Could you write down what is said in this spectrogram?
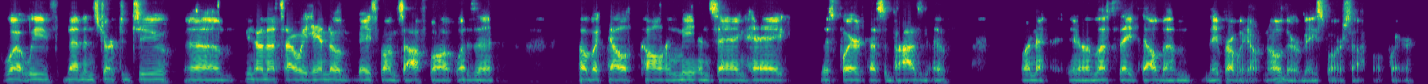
what we've been instructed to. Um, you know, and that's how we handled baseball and softball. It wasn't public health calling me and saying, "Hey, this player tested positive." When you know, unless they tell them, they probably don't know they're a baseball or softball player.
